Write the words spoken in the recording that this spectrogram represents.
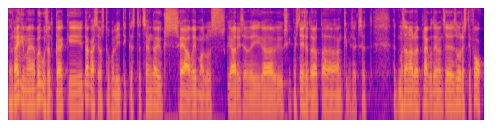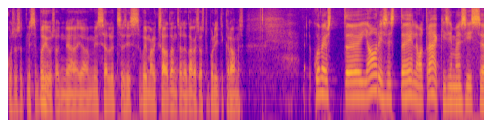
räägime põgusalt ka äkki tagasiostupoliitikast, et see on ka üks hea võimalus Yarise või ka ükskõik mis teise Toyota hankimiseks, et et ma saan aru, et praegu teil on see suuresti fookuses, et mis see põhjus on ja, ja mis seal üldse siis võimalik saada on selle tagasiostupoliitika raames? kui me just äh, Yaarisest eelnevalt rääkisime, siis äh,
